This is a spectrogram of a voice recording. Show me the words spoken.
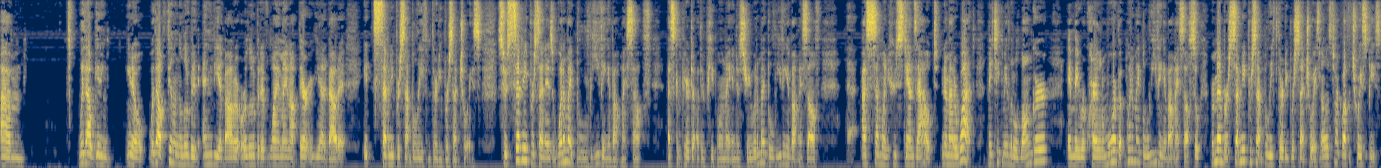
um, without getting, you know, without feeling a little bit of envy about it or a little bit of why am I not there yet about it, it's 70% belief and 30% choice. So 70% is what am I believing about myself as compared to other people in my industry? What am I believing about myself uh, as someone who stands out no matter what? It may take me a little longer. It may require a little more, but what am I believing about myself? So remember, 70% belief, 30% choice. Now let's talk about the choice piece.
